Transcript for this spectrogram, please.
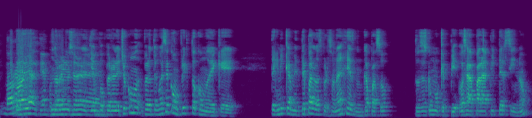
No reiniciaron el tiempo. No reiniciaron el tiempo. Pero el hecho como. Pero tengo ese conflicto como de que. Técnicamente para los personajes nunca pasó. Entonces, como que. O sea, para Peter sí, ¿no?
